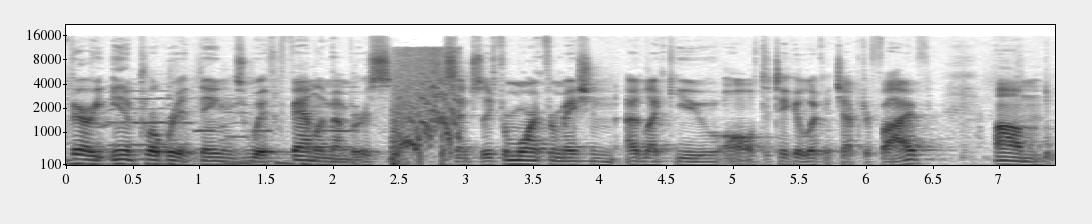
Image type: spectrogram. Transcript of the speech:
very inappropriate things with family members. Essentially, for more information, I'd like you all to take a look at chapter 5. Um,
